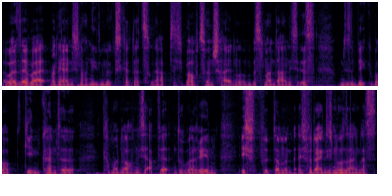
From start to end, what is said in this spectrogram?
Aber selber hat man ja eigentlich noch nie die Möglichkeit dazu gehabt, sich überhaupt zu entscheiden. Und bis man da nicht ist und diesen Weg überhaupt gehen könnte, kann man da auch nicht abwertend drüber reden. Ich würde damit, ich würde eigentlich nur sagen, dass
